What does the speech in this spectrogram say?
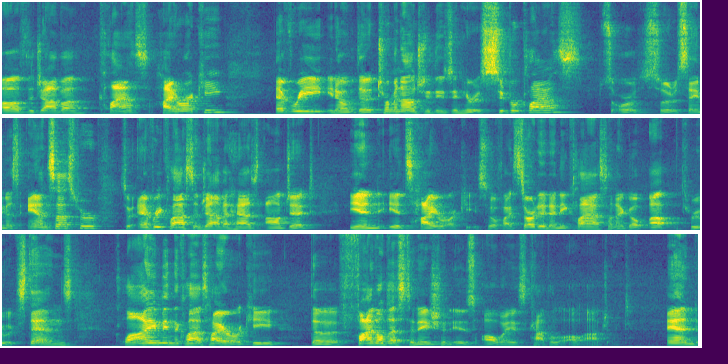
of the Java class hierarchy. Every, you know, the terminology they're using here is superclass, or sort of same as ancestor. So every class in Java has object in its hierarchy. So if I started any class and I go up through extends, climbing the class hierarchy, the final destination is always capital O object. And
